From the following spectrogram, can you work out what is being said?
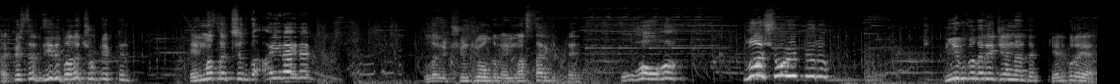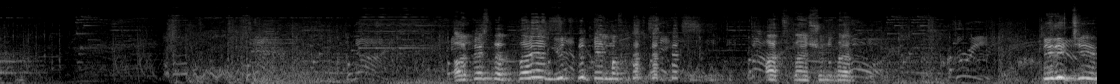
Arkadaşlar diğeri bana çok yakın. Elmas açıldı. Hayır hayır. Ulan üçüncü oldum. Elmaslar gitti. Oha oha. Lan şov yapıyorum. Niye bu kadar heyecanlandım? Gel buraya. Arkadaşlar dayan 140 elmas. Kaç kaç kaç. At lan şunu da. Three.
